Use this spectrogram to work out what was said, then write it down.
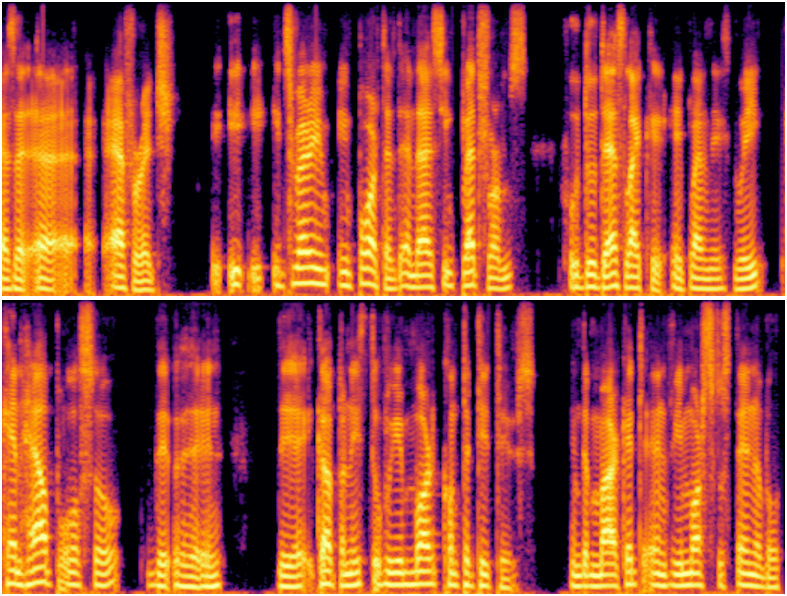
as a average. It, it's very important, and I think platforms who do that, like a plan this week, can help also the uh, the companies to be more competitive in the market and be more sustainable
